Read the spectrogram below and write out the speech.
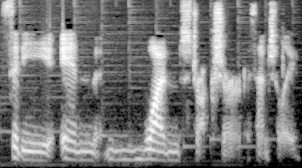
city in one structure, essentially.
